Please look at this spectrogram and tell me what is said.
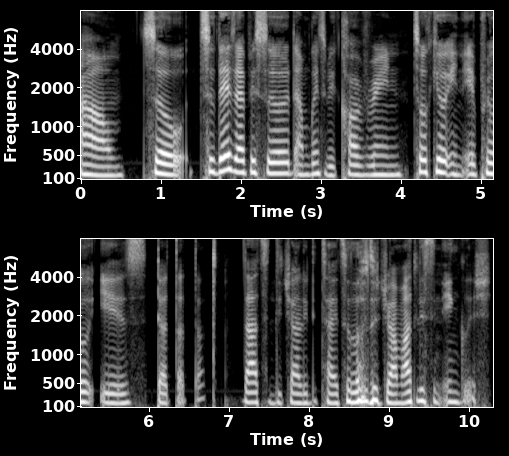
Um, so today's episode, I'm going to be covering Tokyo in April is dot dot dot. That's literally the title of the drama, at least in English.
